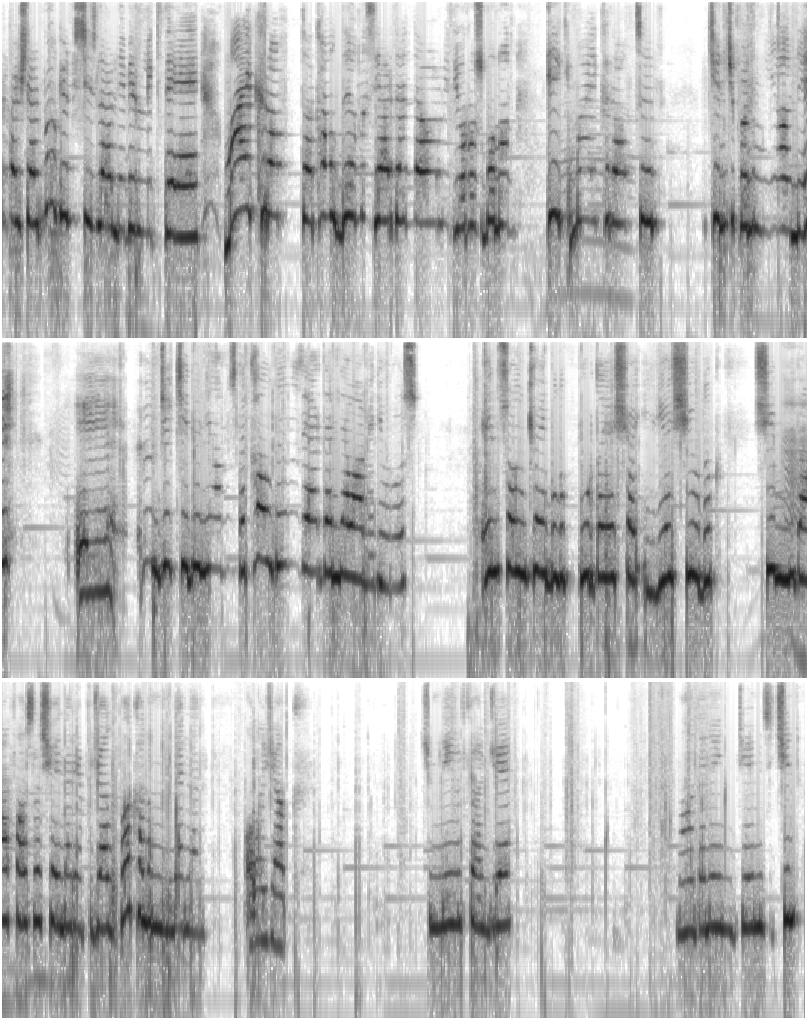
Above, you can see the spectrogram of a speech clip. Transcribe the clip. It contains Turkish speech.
arkadaşlar. Bugün sizlerle birlikte Minecraft'ta kaldığımız yerden devam ediyoruz. Bunun ilk Minecraft'ın ikinci bölümü yani. Ee, önceki dünyamızda kaldığımız yerden devam ediyoruz. En son köy bulup burada yaşa yaşıyorduk. Şimdi daha fazla şeyler yapacağız. Bakalım neler olacak. Şimdi ilk önce madene ineceğimiz için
